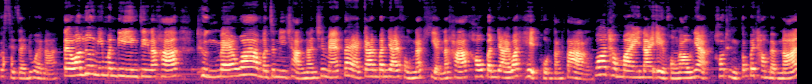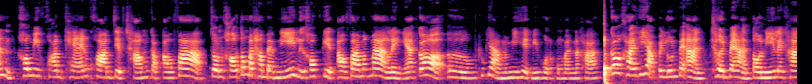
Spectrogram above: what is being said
ก็เสียใจด้วยนะ แต่ว่าเรื่องนี้มันดีจริงๆนะคะ ถึงแม้ว่ามันจะมีฉากนั้นใช่ไหมแต่การบรรยายของนักเขียนนะคะเขาบรรยายว่าเหตุผลต่างๆ ว่าทำไมนายเอกของเราเนี่ยเขาถึงต้องไปทำแบบนั้นเขามีความแค้นความเจ็บช้ำกับอัลฟาจนเขาต้องมาทำแบบนี้ หรือเขาเกลียดอัลฟามากๆอะไรอย่างเงี้ยก็เออทุกอย่างมันมีเหตุมีผลของมันนะคะ ก็ใครที่อยากไปลุ้นไปอ่านเชิญไปอ่านตอนนี้เลยค่ะ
